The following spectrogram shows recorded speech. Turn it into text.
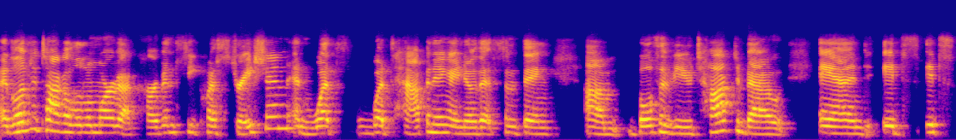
I'd love to talk a little more about carbon sequestration and what's what's happening. I know that's something um, both of you talked about, and it's it's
